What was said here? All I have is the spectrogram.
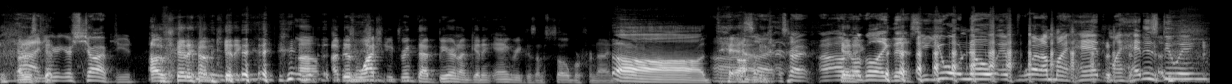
I'm just God, you're, you're sharp, dude. I'm kidding. I'm kidding. Um, I'm just watching you drink that beer, and I'm getting angry because I'm sober for nine. Oh, Uh, damn. sorry, sorry. I'll, I'll go like this. You, you won't know if what on my head my head is doing.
